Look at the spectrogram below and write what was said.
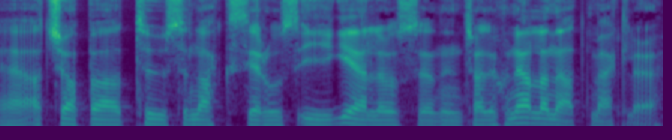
Eh, att köpa 1000 aktier hos IG eller hos en traditionella nätmäklare.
